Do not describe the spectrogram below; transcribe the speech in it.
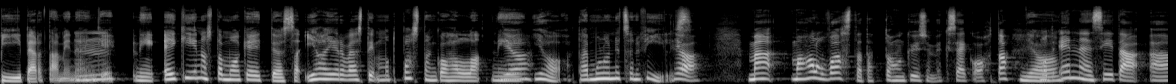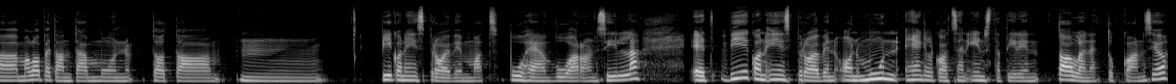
piipertäminenkin. Mm. Niin ei kiinnosta mua keittiössä ihan hirveästi, mutta pastan kohdalla niin Joo. joo. Tai mulla on nyt sellainen fiilis. Joo. Mä, mä haluan vastata tuohon kysymykseen kohta, mutta ennen sitä ää, mä lopetan tämän mun tota, mm, viikon inspiroivimmat puheenvuoron sillä, että viikon inspiroivin on mun henkilökohtaisen Instatilin tallennettu kansio,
